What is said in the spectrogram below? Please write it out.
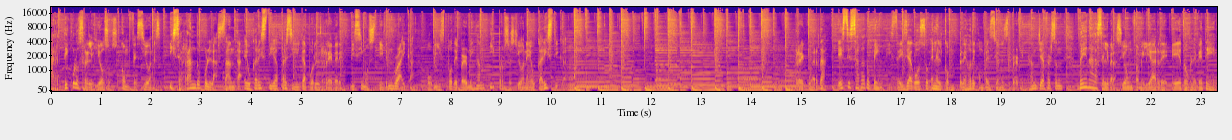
Artículos religiosos, confesiones y cerrando con la Santa Eucaristía presidida por el reverendísimo Stephen Raika, obispo de Birmingham y procesión eucarística. Recuerda, este sábado 26 de agosto en el complejo de convenciones Birmingham Jefferson, ven a la celebración familiar de EWTN.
